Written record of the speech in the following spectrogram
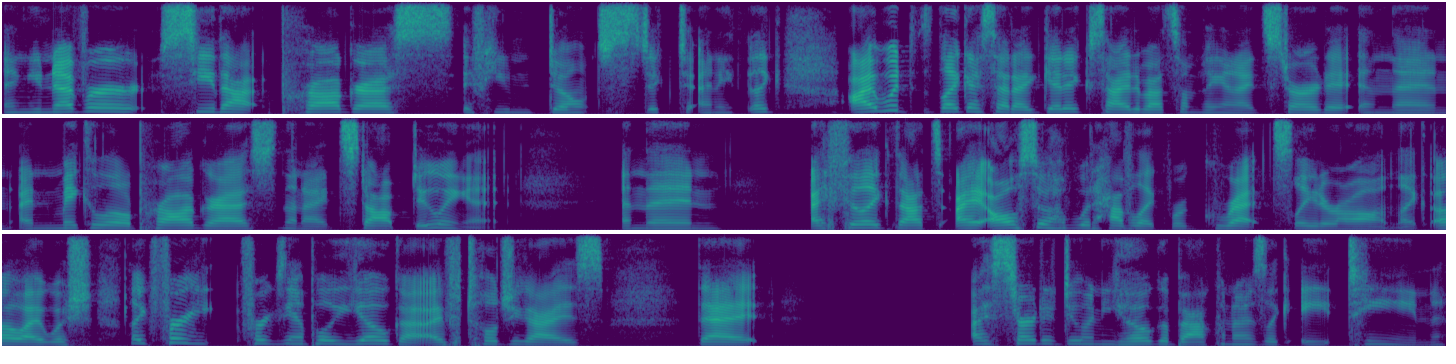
And you never see that progress if you don't stick to anything. Like I would, like I said, I'd get excited about something and I'd start it, and then I'd make a little progress, and then I'd stop doing it, and then I feel like that's I also would have like regrets later on like oh I wish like for for example yoga I've told you guys that I started doing yoga back when I was like 18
